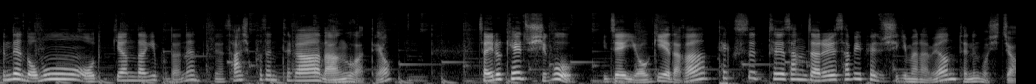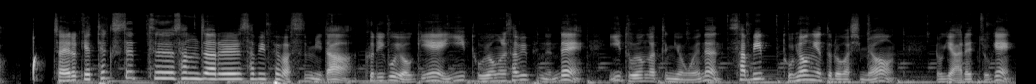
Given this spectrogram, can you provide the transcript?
근데 너무 어둡게 한다기보다는 그냥 40%가 나은 것 같아요. 자 이렇게 해주시고 이제 여기에다가 텍스트 상자를 삽입해 주시기만 하면 되는 것이죠. 자 이렇게 텍스트 상자를 삽입해 봤습니다. 그리고 여기에 이 도형을 삽입했는데 이 도형 같은 경우에는 삽입 도형에 들어가시면 여기 아래쪽에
